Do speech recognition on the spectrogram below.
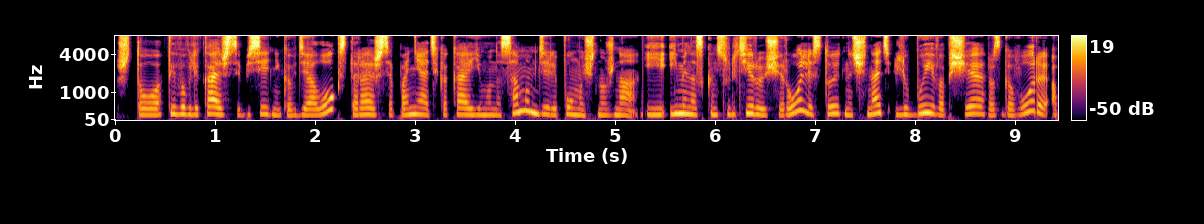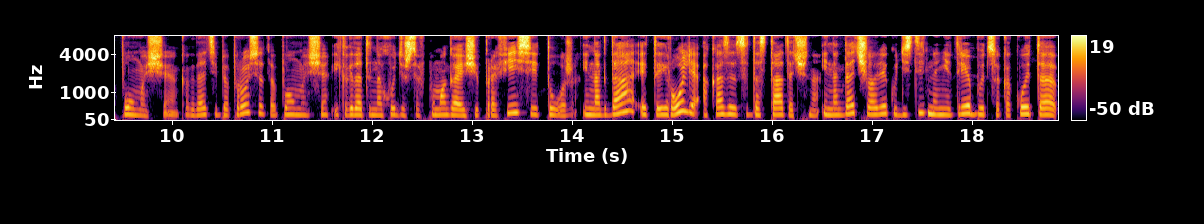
что ты вовлекаешь собеседника в диалог, стараешься понять, какая ему на самом деле помощь нужна. И именно с консультирующей роли стоит начинать любые вообще разговоры о помощи, когда тебя просят о помощи, и когда ты находишься в помогающей профессии тоже. Иногда этой роли оказывается достаточно. Иногда человеку действительно не требуется какой-то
